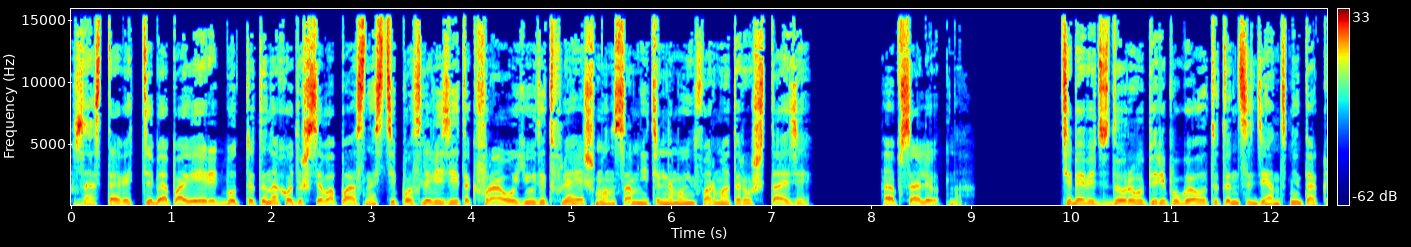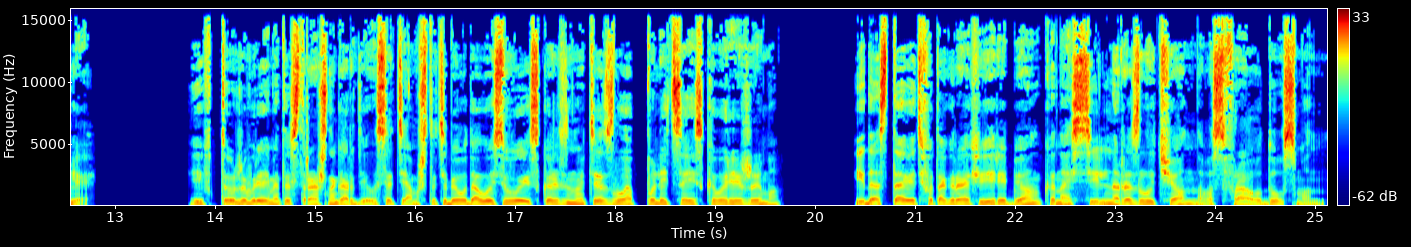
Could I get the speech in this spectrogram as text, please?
заставить тебя поверить, будто ты находишься в опасности после визита к фрау Юдит Флейшман, сомнительному информатору Штази. Абсолютно. Тебя ведь здорово перепугал этот инцидент, не так ли? И в то же время ты страшно гордился тем, что тебе удалось выскользнуть из лап полицейского режима и доставить фотографии ребенка, насильно разлученного с фрау Дусман.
